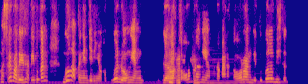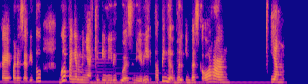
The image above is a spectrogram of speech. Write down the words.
maksudnya pada saat itu kan gue nggak pengen jadi nyokap gue dong yang galak ke orang yang marah-marah ke orang gitu. Gue lebih ke kayak pada saat itu gue pengen menyakiti diri gue sendiri tapi nggak berimbas ke orang. Yang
